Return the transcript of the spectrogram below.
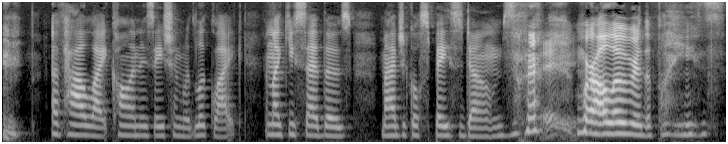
of how like colonization would look like. And like you said, those magical space domes Hey. were all over the place.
